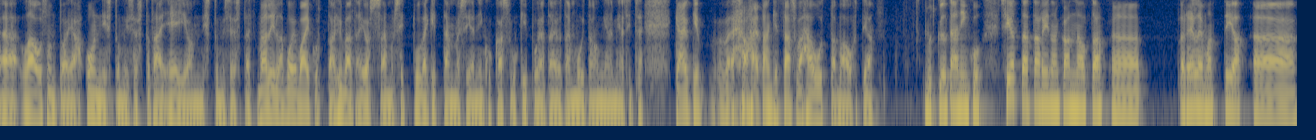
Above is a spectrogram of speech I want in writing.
ää, lausuntoja onnistumisesta tai ei-onnistumisesta. Et välillä voi vaikuttaa hyvältä jossain, mutta sitten tuleekin tämmöisiä niin kasvukipuja tai jotain muita ongelmia. Sitten se käykin, haetaankin taas vähän uutta vauhtia. Mutta kyllä tämä niin sijoittajatarinan kannalta ää, relevanttia ää,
